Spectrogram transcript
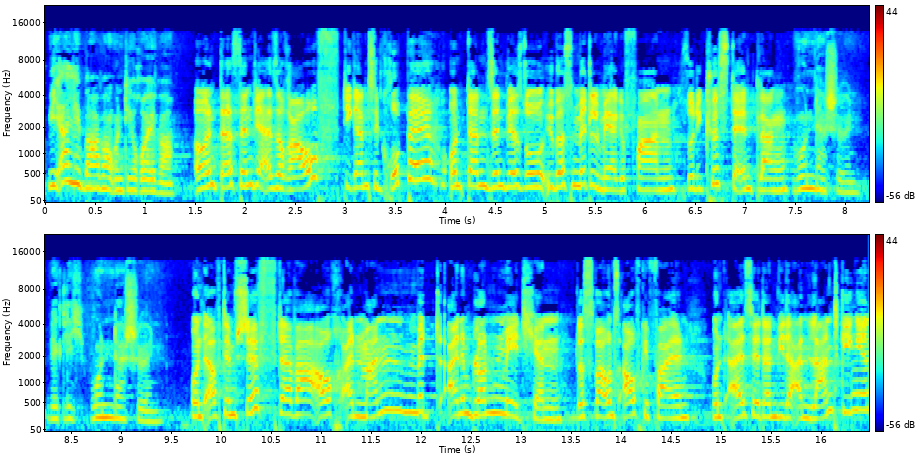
Wie Alibaba und die Räuber. Und da sind wir also rauf, die ganze Gruppe, und dann sind wir so übers Mittelmeer gefahren, so die Küste entlang. Wunderschön, wirklich wunderschön. Und auf dem Schiff, da war auch ein Mann mit einem blonden Mädchen. Das war uns aufgefallen. Und als wir dann wieder an Land gingen,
